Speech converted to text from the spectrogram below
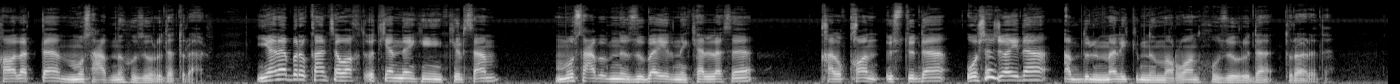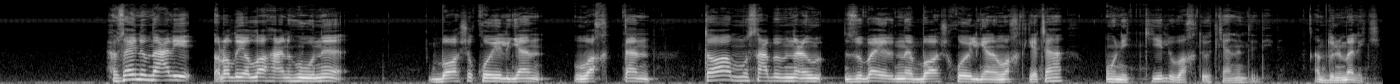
holatda Mus'abni huzurida turar. Yana bir qancha vaqt o'tgandan keyin kirsam Mus'ab ibn Zubayrni kallasi qalqon ustida o'sha joyda Abdul Malik ibn Marwan huzurida turar edi. Husayn ibn Ali radhiyallohu anhu ni boshi qo'yilgan vaqtdan to Mus'ab ibn Zubayrni boshi qo'yilgan vaqtgacha 12 yil vaqt o'tgan edi deydi. Abdul Malik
